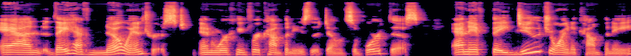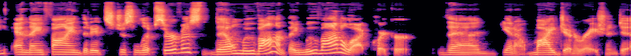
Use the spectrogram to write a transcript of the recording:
and they have no interest in working for companies that don't support this and if they do join a company and they find that it's just lip service they'll move on they move on a lot quicker than you know my generation did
